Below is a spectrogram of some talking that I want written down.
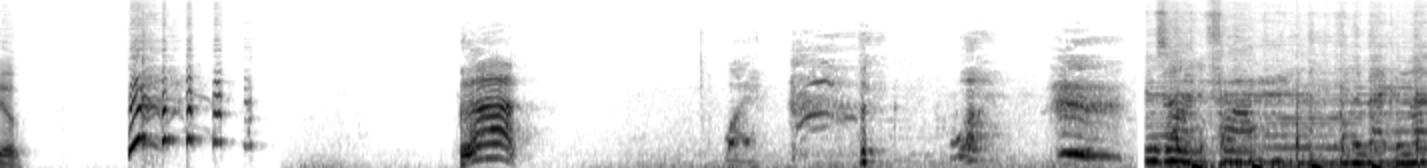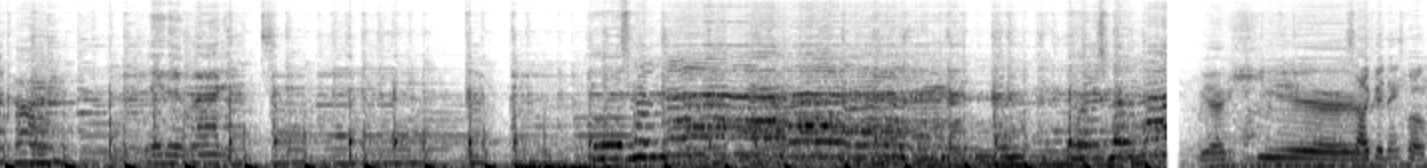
Yo. ah! Why? Hands on floor in the back of my car. Lay their bodies. Where's my mind? Where's my mind? We are here. It's all good. Thanks, bro.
